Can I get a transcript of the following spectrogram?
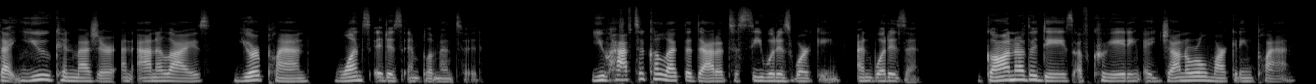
that you can measure and analyze your plan once it is implemented. You have to collect the data to see what is working and what isn't. Gone are the days of creating a general marketing plan.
